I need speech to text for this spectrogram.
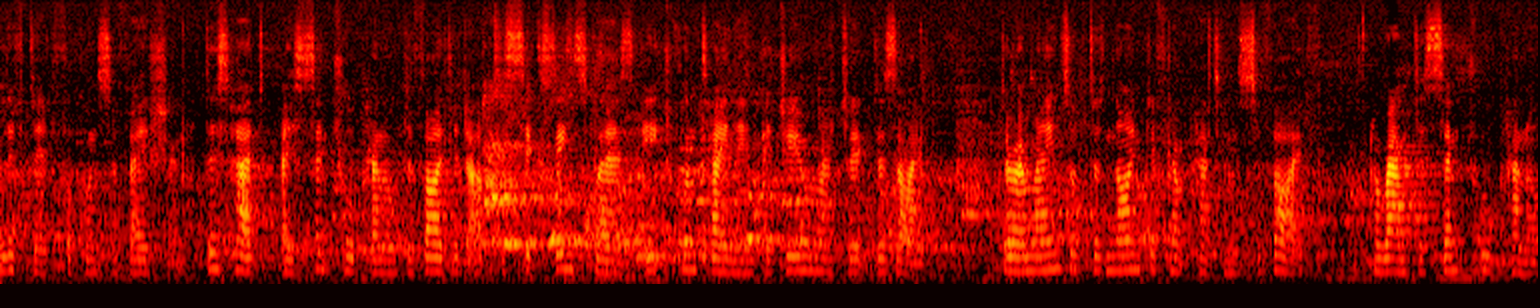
lifted for conservation. This had a central panel divided up to 16 squares, each containing a geometric design. The remains of the nine different patterns survive. Around the central panel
